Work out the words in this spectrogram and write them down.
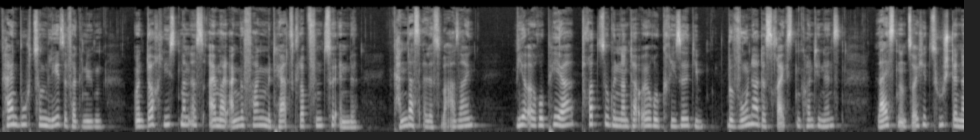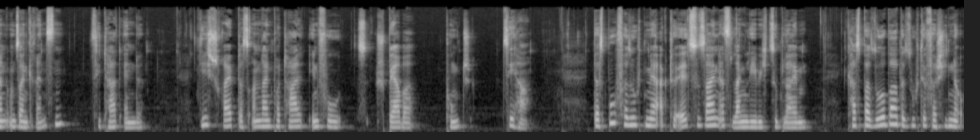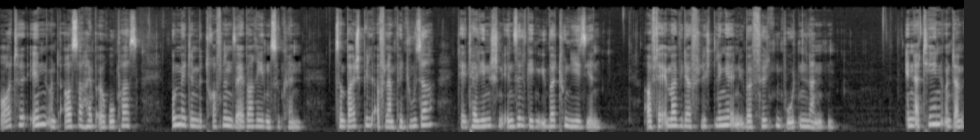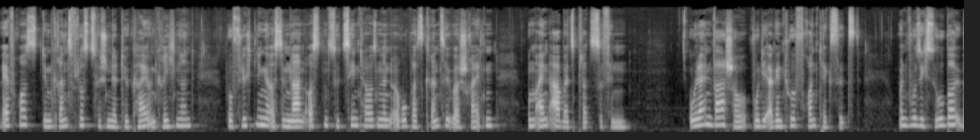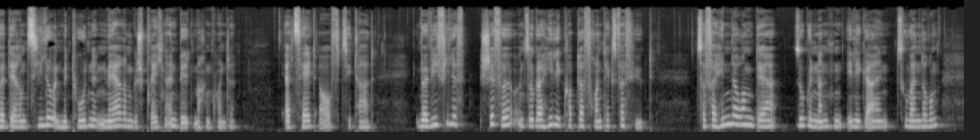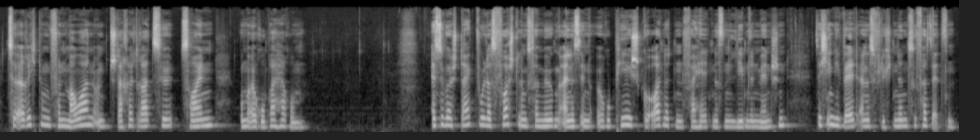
kein Buch zum Lesevergnügen, und doch liest man es, einmal angefangen, mit Herzklopfen zu Ende. Kann das alles wahr sein? Wir Europäer, trotz sogenannter Eurokrise, die Bewohner des reichsten Kontinents, leisten uns solche Zustände an unseren Grenzen? Zitat Ende. Dies schreibt das Online-Portal infosperber.ch. Das Buch versucht mehr aktuell zu sein, als langlebig zu bleiben. Kaspar Surber besuchte verschiedene Orte in und außerhalb Europas, um mit den Betroffenen selber reden zu können, zum Beispiel auf Lampedusa, der italienischen Insel gegenüber Tunesien, auf der immer wieder Flüchtlinge in überfüllten Booten landen. In Athen und am Evros, dem Grenzfluss zwischen der Türkei und Griechenland, wo Flüchtlinge aus dem Nahen Osten zu Zehntausenden Europas Grenze überschreiten, um einen Arbeitsplatz zu finden. Oder in Warschau, wo die Agentur Frontex sitzt, und wo sich Sober über deren Ziele und Methoden in mehreren Gesprächen ein Bild machen konnte. Er zählt auf, Zitat, über wie viele Schiffe und sogar Helikopter Frontex verfügt, zur Verhinderung der sogenannten illegalen Zuwanderung, zur Errichtung von Mauern und Stacheldrahtzäunen um Europa herum. Es übersteigt wohl das Vorstellungsvermögen eines in europäisch geordneten Verhältnissen lebenden Menschen, sich in die Welt eines Flüchtenden zu versetzen.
